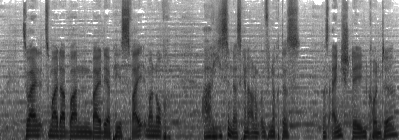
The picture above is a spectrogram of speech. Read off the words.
Zumal, zumal da man bei der PS2 immer noch, ah, wie hieß denn das? Keine Ahnung, irgendwie noch das, was einstellen konnte,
